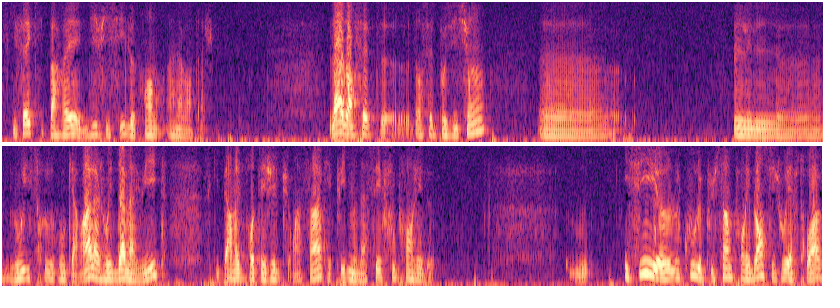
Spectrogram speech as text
ce qui fait qu'il paraît difficile de prendre un avantage. Là, dans cette, euh, dans cette position, euh, Louis Roucabral a joué Dame à 8, ce qui permet de protéger le à 5 et puis de menacer Fou prend G2. Ici, euh, le coup le plus simple pour les blancs, c'est jouer F3.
